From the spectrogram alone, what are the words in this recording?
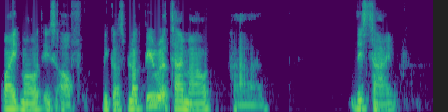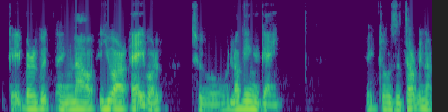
White mode is off because block period timeout uh, this time. Okay, very good. And now you are able to log in again. Okay, close the terminal.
